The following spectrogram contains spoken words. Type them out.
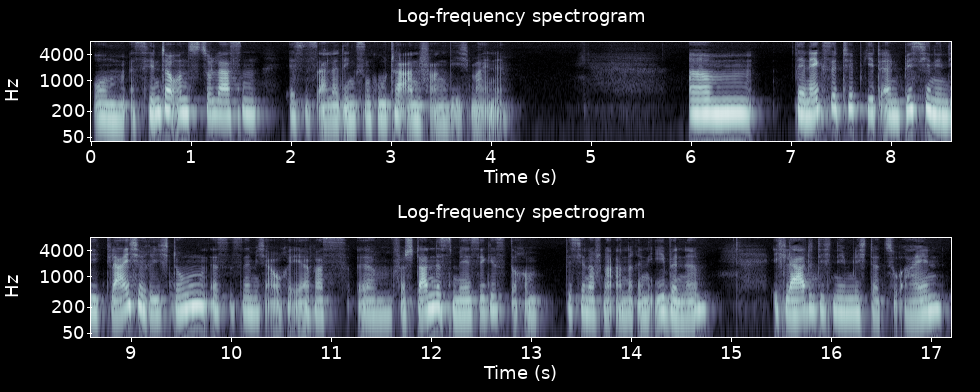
um es hinter uns zu lassen. Es ist allerdings ein guter Anfang, wie ich meine. Ähm, der nächste Tipp geht ein bisschen in die gleiche Richtung. Es ist nämlich auch eher was ähm, Verstandesmäßiges, doch ein bisschen auf einer anderen Ebene. Ich lade dich nämlich dazu ein,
